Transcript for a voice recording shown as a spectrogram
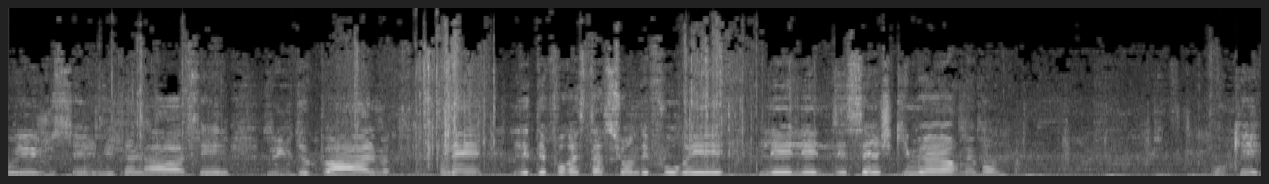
Oui, je sais, Nutella, c'est l'huile de palme, les, les déforestations des forêts, les, les, les singes qui meurent, mais bon. Ok. Mais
